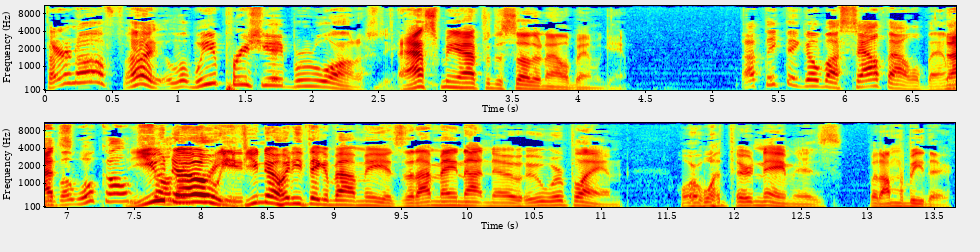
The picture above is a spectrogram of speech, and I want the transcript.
Fair enough. Hey, look, we appreciate brutal honesty. Ask me after the Southern Alabama game. I think they go by South Alabama, That's but we'll call them you Southern know for if you know anything about me, it's that I may not know who we're playing or what their name is, but I'm gonna be there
